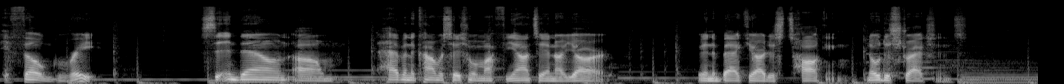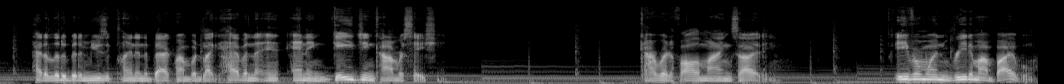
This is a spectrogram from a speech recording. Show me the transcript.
It felt great. Sitting down, um, having a conversation with my fiance in our yard, in the backyard, just talking, no distractions had a little bit of music playing in the background, but like having an, an engaging conversation got rid of all of my anxiety. Even when reading my Bible,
